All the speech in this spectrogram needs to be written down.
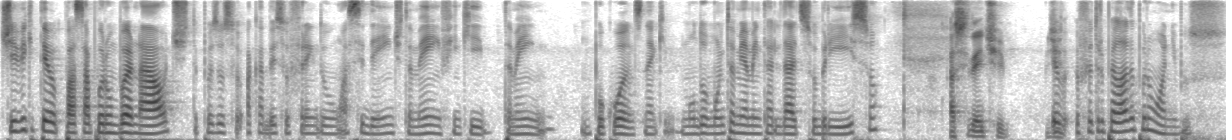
tive que ter, passar por um burnout. Depois eu so, acabei sofrendo um acidente também, enfim, que também um pouco antes, né? Que mudou muito a minha mentalidade sobre isso. Acidente. De... Eu, eu fui atropelada por um ônibus.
